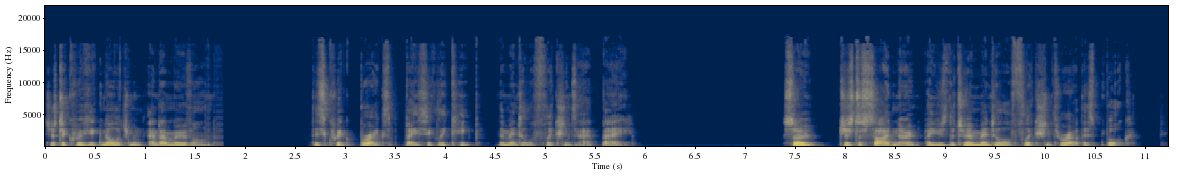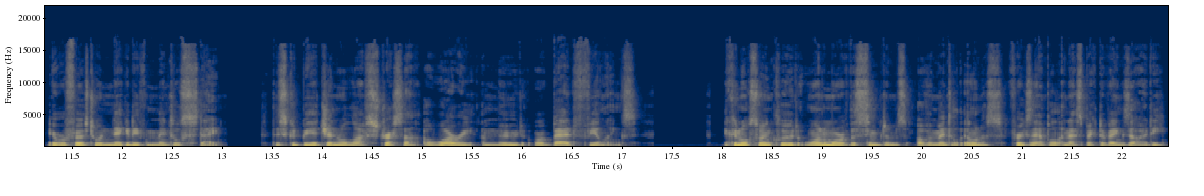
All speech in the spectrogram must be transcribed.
Just a quick acknowledgement and I move on. These quick breaks basically keep the mental afflictions at bay. So, just a side note, I use the term mental affliction throughout this book. It refers to a negative mental state. This could be a general life stressor, a worry, a mood, or bad feelings. It can also include one or more of the symptoms of a mental illness, for example, an aspect of anxiety,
